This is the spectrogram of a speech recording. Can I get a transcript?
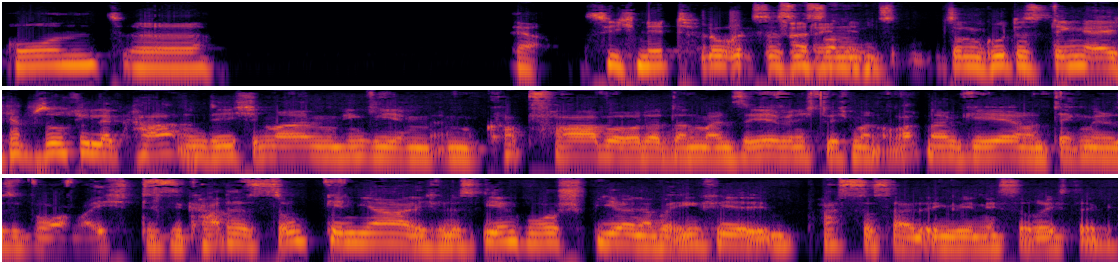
Und äh, ja, sich nicht. Lorenz, das ist so ein, so ein gutes Ding. Ey. Ich habe so viele Karten, die ich immer irgendwie im, im, Kopf habe oder dann mal sehe, wenn ich durch meinen Ordner gehe und denke mir so, boah, ich, diese Karte ist so genial, ich will es irgendwo spielen, aber irgendwie passt das halt irgendwie nicht so richtig.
